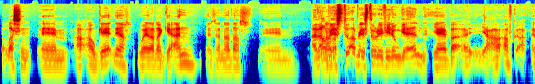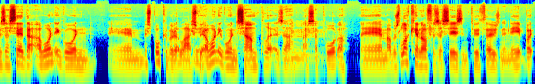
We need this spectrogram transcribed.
But listen, um, I, will get there. Whether I get in is another. Um, uh, that'll, another, be sto- that'll be a story if you don't get in. Yeah, but uh, yeah, I've got. As I said, I want to go and. Um, we spoke about it last yeah. week. I want to go and sample it as a, mm. a supporter. Um, I was lucky enough, as I says, in two thousand and eight, but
